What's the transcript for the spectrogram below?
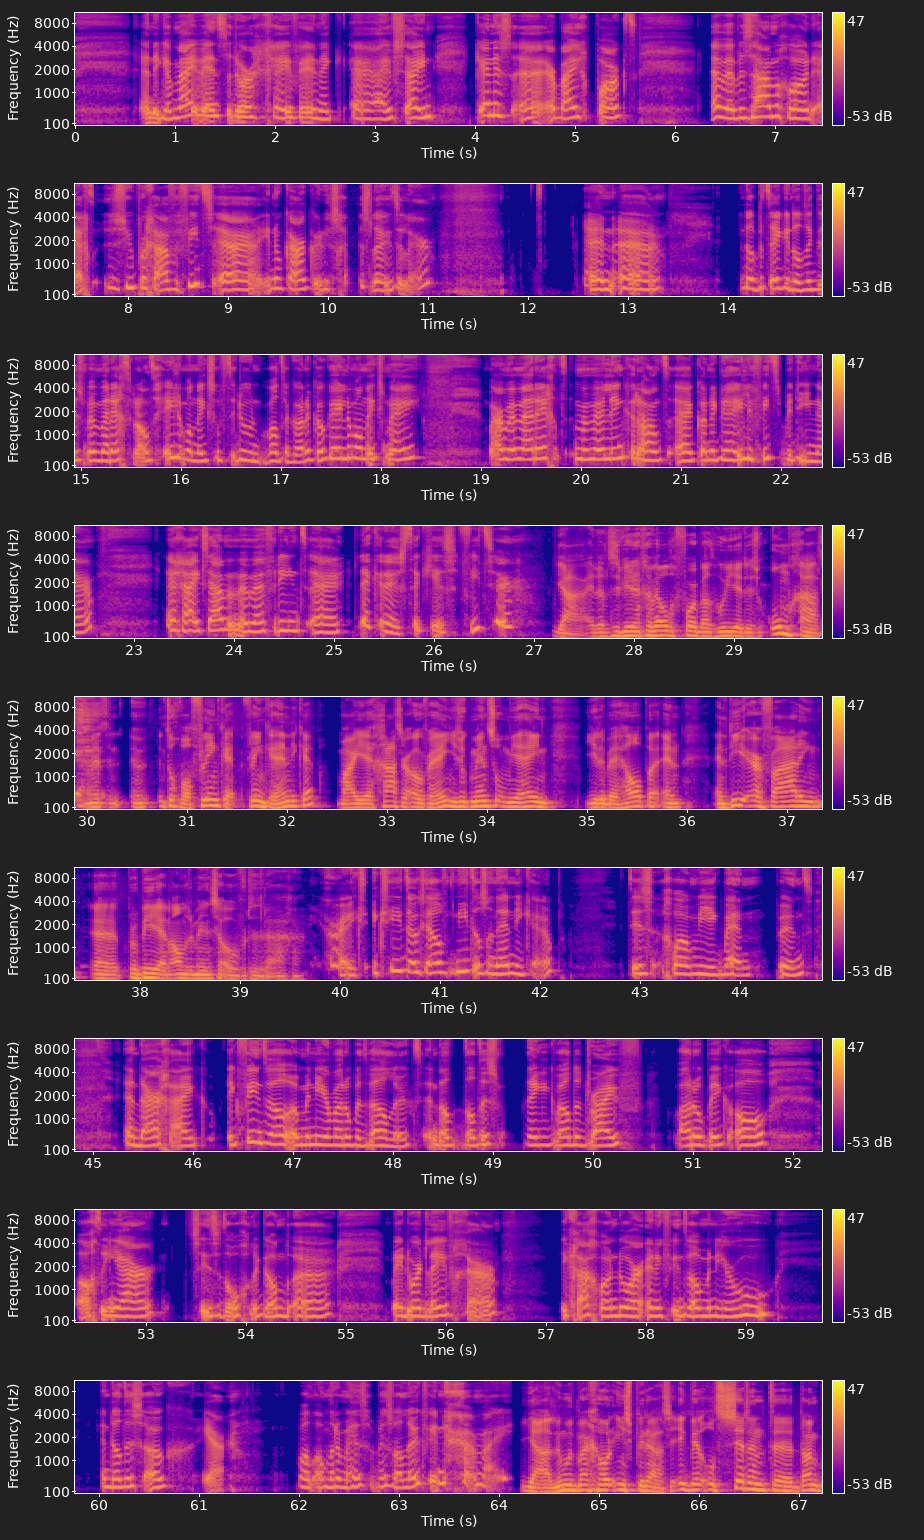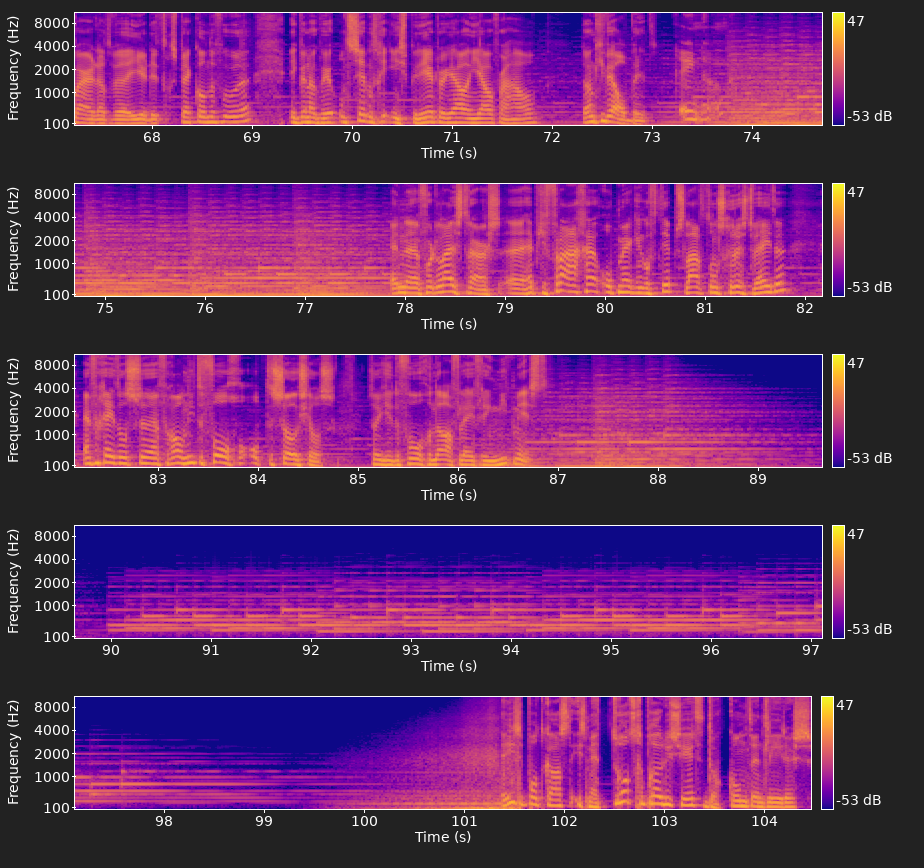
En ik heb mijn wensen doorgegeven en ik, uh, hij heeft zijn kennis erbij gepakt. En we hebben samen gewoon echt een super gave fiets in elkaar kunnen sleutelen. En dat betekent dat ik dus met mijn rechterhand helemaal niks hoef te doen, want daar kan ik ook helemaal niks mee. Maar met mijn, recht, met mijn linkerhand uh, kan ik de hele fiets bedienen. En ga ik samen met mijn vriend uh, lekkere stukjes fietsen. Ja, en dat is weer een geweldig voorbeeld hoe je dus omgaat met een, een, toch wel flinke, flinke handicap. Maar je gaat er overheen. Je zoekt mensen om je heen die je erbij helpen. En, en die ervaring uh, probeer je aan andere mensen over te dragen. Ja, ik, ik zie het ook zelf niet als een handicap. Het is gewoon wie ik ben, punt. En daar ga ik. Ik vind wel een manier waarop het wel lukt. En dat, dat is denk ik wel de drive waarop ik al 18 jaar sinds het ongeluk dan uh, mee door het leven ga. Ik ga gewoon door en ik vind wel een manier hoe. En dat is ook, ja, wat andere mensen best wel leuk vinden aan mij. Ja, noem het maar gewoon inspiratie. Ik ben ontzettend uh, dankbaar dat we hier dit gesprek konden voeren. Ik ben ook weer ontzettend geïnspireerd door jou en jouw verhaal. Dankjewel, Brit. Geen dank. En uh, voor de luisteraars, uh, heb je vragen, opmerkingen of tips? Laat het ons gerust weten. En vergeet ons uh, vooral niet te volgen op de socials, zodat je de volgende aflevering niet mist. Deze podcast is met trots geproduceerd door Content Leaders.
